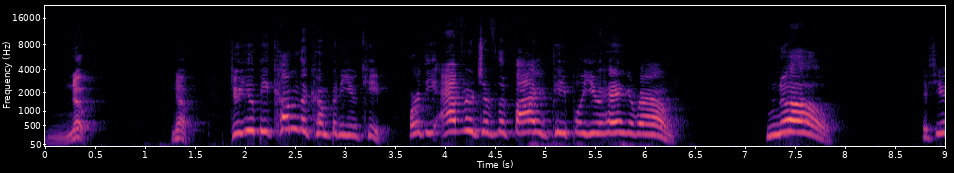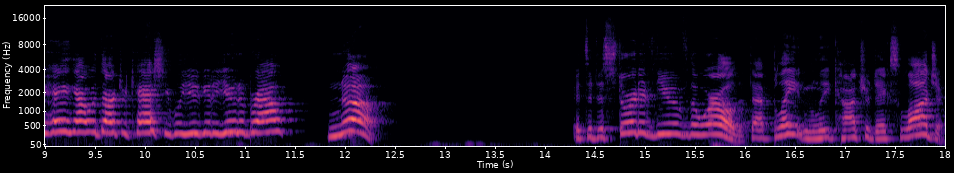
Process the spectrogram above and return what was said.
No. No. Do you become the company you keep or the average of the five people you hang around? No. If you hang out with Dr. Kashey, will you get a unibrow? No. It's a distorted view of the world that blatantly contradicts logic.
